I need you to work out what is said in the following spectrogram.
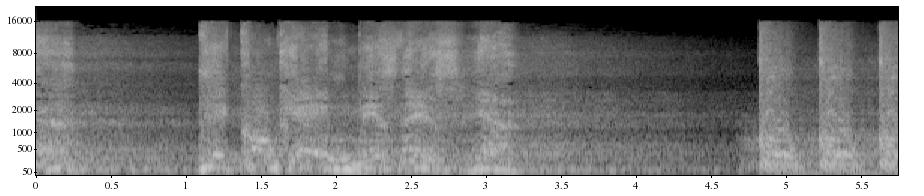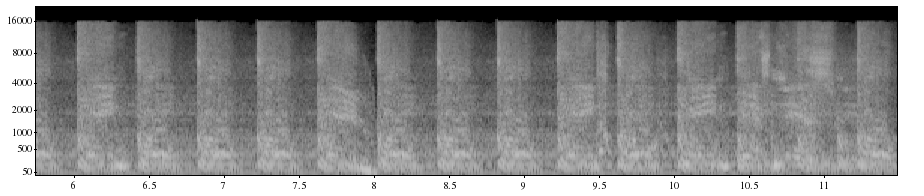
respect? The cocaine business, co- cocaine, co- co- cocaine, co- co- cocaine, cocaine business.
